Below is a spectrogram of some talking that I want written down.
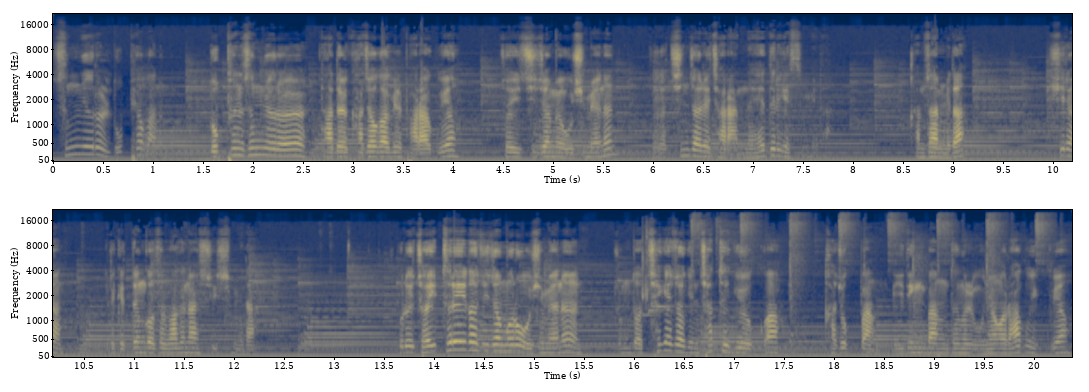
승률을 높여가는. 높은 승률을 다들 가져가길 바라고요. 저희 지점에 오시면은 제가 친절히 잘 안내해드리겠습니다. 감사합니다. 실현 이렇게 뜬 것을 확인할 수 있습니다. 그리고 저희 트레이더 지점으로 오시면은 좀 더 체계적인 차트 교육과 가족방, 리딩방 등을 운영을 하고 있고요.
